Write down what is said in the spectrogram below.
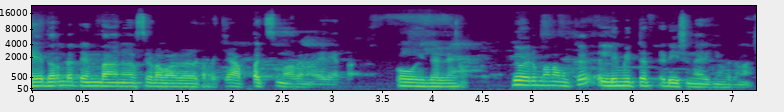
ഏതറിന്റെ ടെൻത്ത് ആനിവേഴ്സറിയുടെ ഭാഗമായിട്ട് ഇറക്കിയ അപ്പക്സ് എന്ന് പറയുന്ന വേരിയന്റ് ഓ ഇതല്ലേ ഇത് വരുമ്പോൾ നമുക്ക് ലിമിറ്റഡ് എഡീഷൻ ആയിരിക്കും വരുന്നത്.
